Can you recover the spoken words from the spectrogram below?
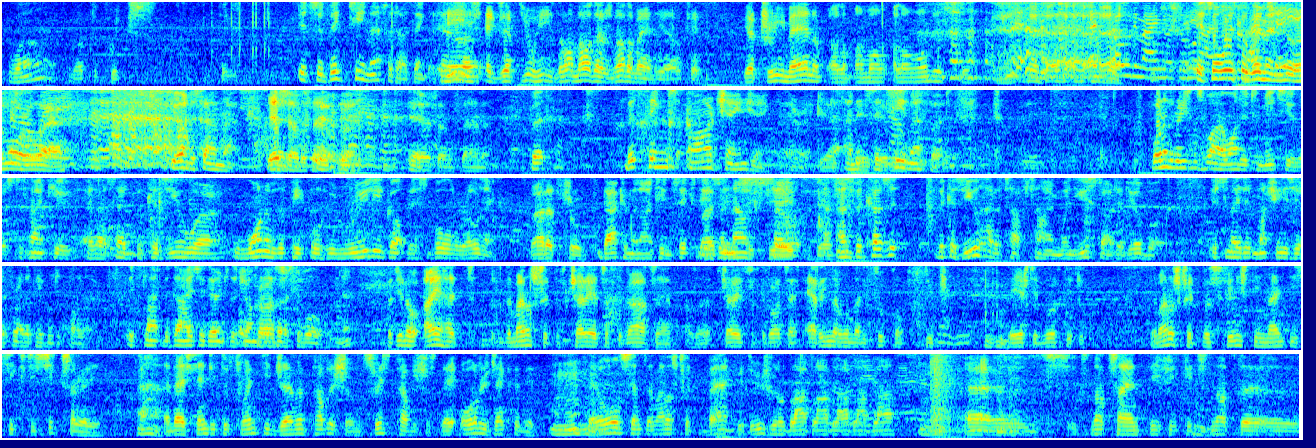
well, It's not the quicks. thing. it's a big team effort, I think. There He's are- except you. He's no. No, there's another man here. Okay, you are three men am- among along all this. uh, That's probably my mistake. it's always the women who are more aware. You understand that? yes, I understand. Yes. Yes, I understand. that. But but things are changing, Eric, Yes, and it's a team will. effort. One of the reasons why I wanted to meet you was to thank you, as I said, because you were one of the people who really got this ball rolling Well, that's true. back in the 1960s, and now so 1968, yes. and because it because you had a tough time when you started your book, it's made it much easier for other people to follow. It's like the guys who go into the jungle course. first of all, you know. But you know, I had the manuscript of Chariots of the Gods, also Chariots of the Gods heißt Erinnerung an die Zukunft auf Deutsch, der erste Buchtitel. The manuscript was finished in 1966 already. Ah. And I sent it to 20 German publishers and Swiss publishers. They all rejected it. They all sent the manuscript back with the usual blah blah blah blah blah. Uh, it's, it's not scientific. It's not uh,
